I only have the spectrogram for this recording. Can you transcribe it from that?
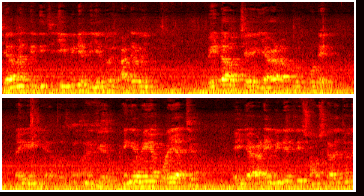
চেয়ারম্যানকে দিচ্ছি যে ইমিডিয়েটলি যেহেতু ওই ঘাটের ওই বেটা হচ্ছে, এই জায়গাটা পুরো ফুটে তাই এই মানে যে ভেঙে ভেঙে পড়ে যাচ্ছে। এই জায়গাটা ইমিডিয়েটলি সংস্কারের জন্য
